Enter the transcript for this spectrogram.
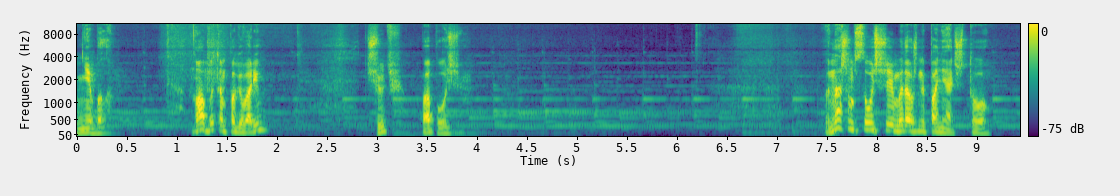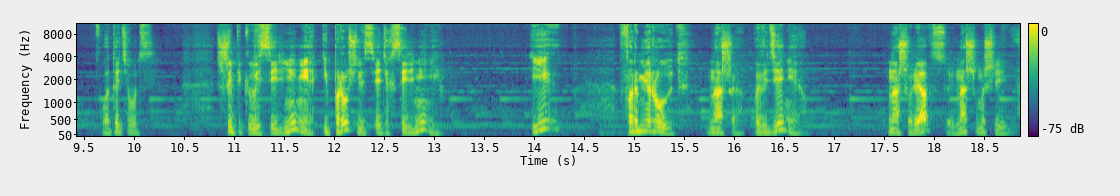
не было. Но об этом поговорим чуть попозже. В нашем случае мы должны понять, что вот эти вот шипиковые соединения и прочность этих соединений и формируют наше поведение, нашу реакцию и наше мышление.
